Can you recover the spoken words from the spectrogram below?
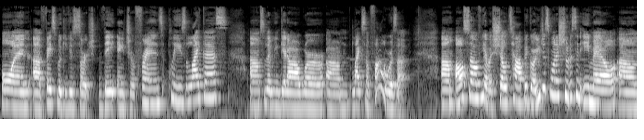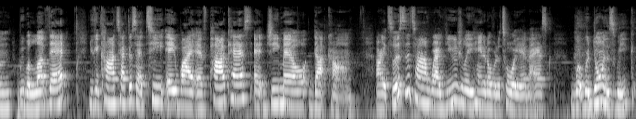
on uh, Facebook you can search "They Ain't Your Friends." Please like us um, so that we can get our um, likes and followers up. Um, also, if you have a show topic or you just want to shoot us an email, um, we would love that. You can contact us at tayfpodcast at gmail.com. All right, so this is the time where I usually hand it over to Toya and ask what we're doing this week.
